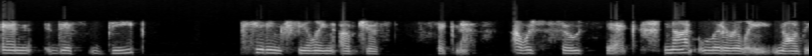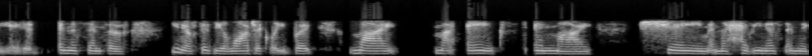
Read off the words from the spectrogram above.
and this deep, pitting feeling of just sickness. I was so sick, not literally nauseated in the sense of, you know, physiologically, but my my angst and my shame and the heaviness and the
